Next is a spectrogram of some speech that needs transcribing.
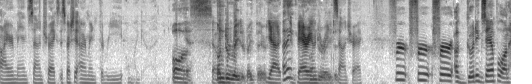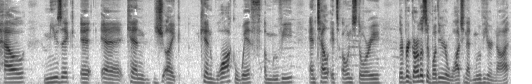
Iron Man soundtracks, especially Iron Man three. Oh my god, Oh, Yeah. so underrated right there. yeah, I think- very underrated, Underrated. soundtrack. For for for a good example on how music uh, uh, can like can walk with a movie and tell its own story, regardless of whether you're watching that movie or not.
